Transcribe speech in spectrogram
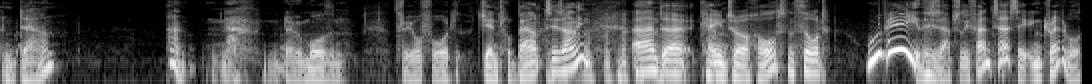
and down, and no, no more than three or four gentle bounces, I think, and uh, came to a halt and thought, whoopee, this is absolutely fantastic, incredible.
